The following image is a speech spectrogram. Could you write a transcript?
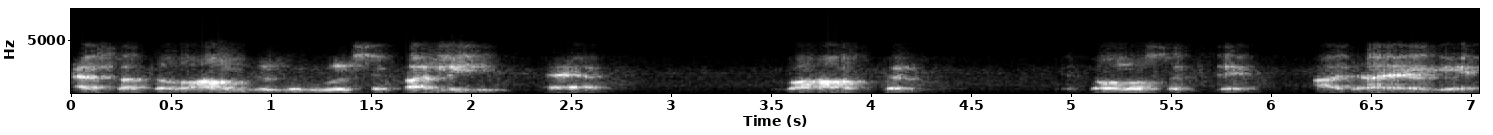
ایسا تمام جو ضرورت سے خالی ہے، وہاں پھر یہ دونوں سچے آ جائیں گے۔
